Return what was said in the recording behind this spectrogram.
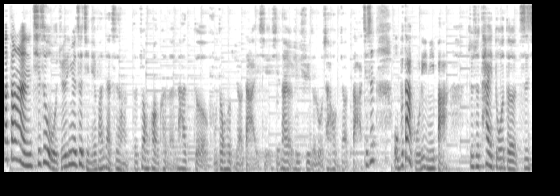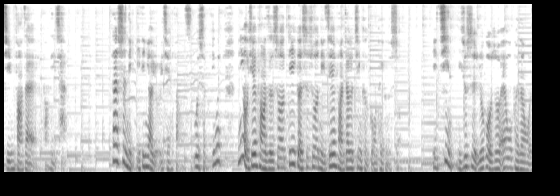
那当然，其实我觉得，因为这几年房产市场的状况，可能它的浮动会比较大一些一些，那有些区域的落差会比较大。其实我不大鼓励你把就是太多的资金放在房地产，但是你一定要有一间房子。为什么？因为你有一间房子的时候，第一个是说你这间房叫做进可攻退可守。你进，你就是如果说，哎，我可能我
